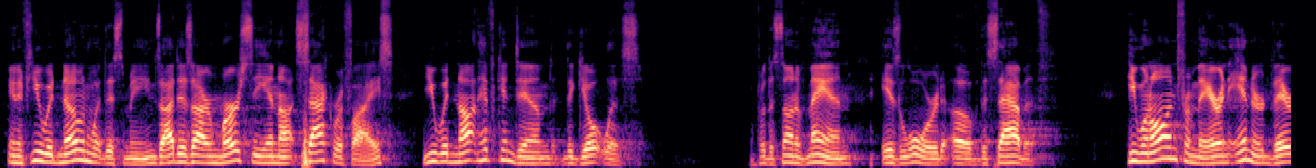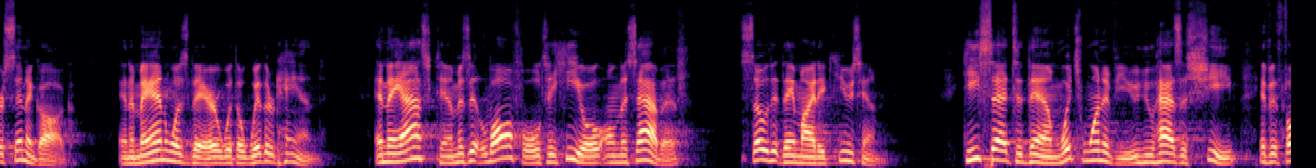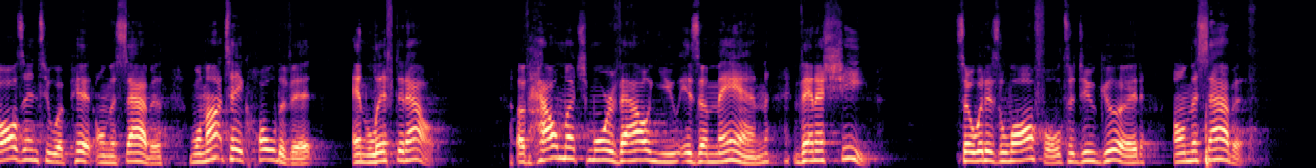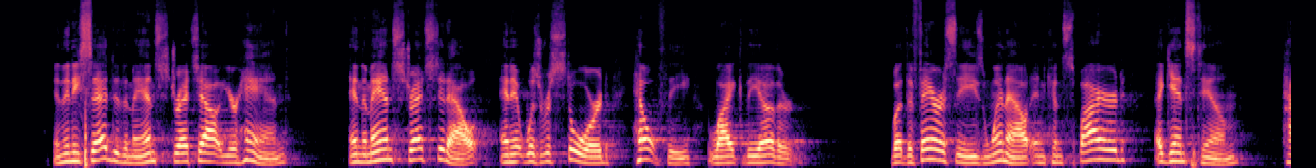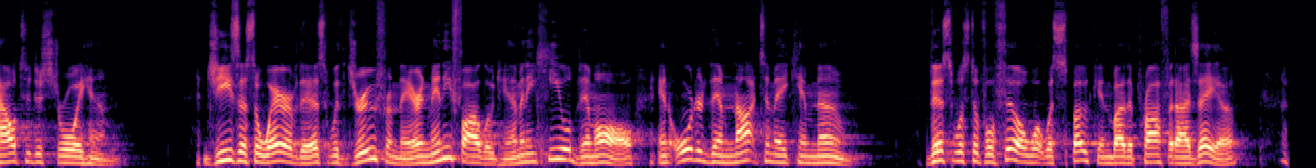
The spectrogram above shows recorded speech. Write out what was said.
And if you had known what this means, I desire mercy and not sacrifice you would not have condemned the guiltless. For the Son of Man is Lord of the Sabbath. He went on from there and entered their synagogue. And a man was there with a withered hand. And they asked him, Is it lawful to heal on the Sabbath? So that they might accuse him. He said to them, Which one of you who has a sheep, if it falls into a pit on the Sabbath, will not take hold of it and lift it out? Of how much more value is a man than a sheep. So it is lawful to do good on the Sabbath. And then he said to the man, Stretch out your hand. And the man stretched it out, and it was restored, healthy like the other. But the Pharisees went out and conspired against him how to destroy him. Jesus, aware of this, withdrew from there, and many followed him, and he healed them all and ordered them not to make him known. This was to fulfill what was spoken by the prophet Isaiah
